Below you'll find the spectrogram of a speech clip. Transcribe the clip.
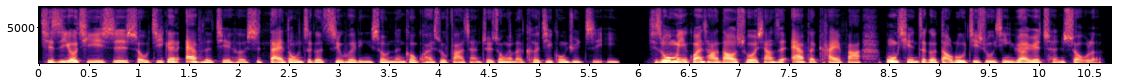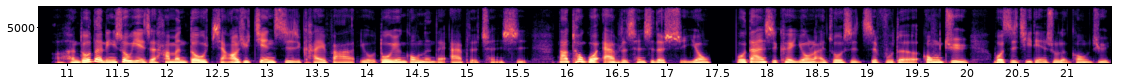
其实尤其是手机跟 App 的结合，是带动这个智慧零售能够快速发展最重要的科技工具之一。其实我们也观察到说，像是 App 的开发，目前这个导入技术已经越来越成熟了。很多的零售业者他们都想要去建制开发有多元功能的 App 的城市。那透过 App 的城市的使用，不但是可以用来做是支付的工具，或是集点数的工具，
